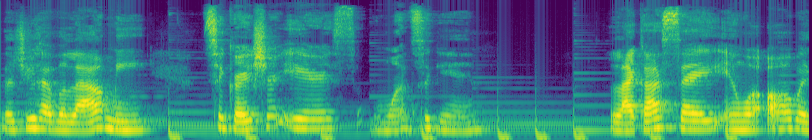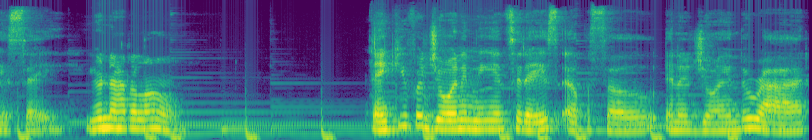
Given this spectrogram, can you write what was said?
that you have allowed me to grace your ears once again. Like I say and will always say, you're not alone. Thank you for joining me in today's episode and enjoying the ride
